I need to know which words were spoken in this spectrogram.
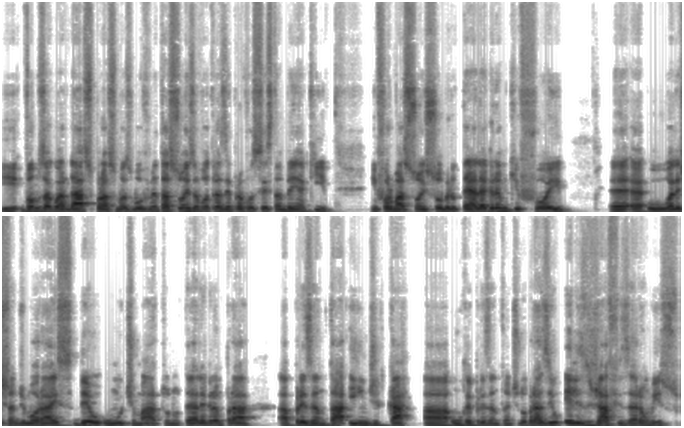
e vamos aguardar as próximas movimentações. Eu vou trazer para vocês também aqui informações sobre o Telegram, que foi é, é, o Alexandre de Moraes deu um ultimato no Telegram para apresentar e indicar a um representante no Brasil. Eles já fizeram isso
